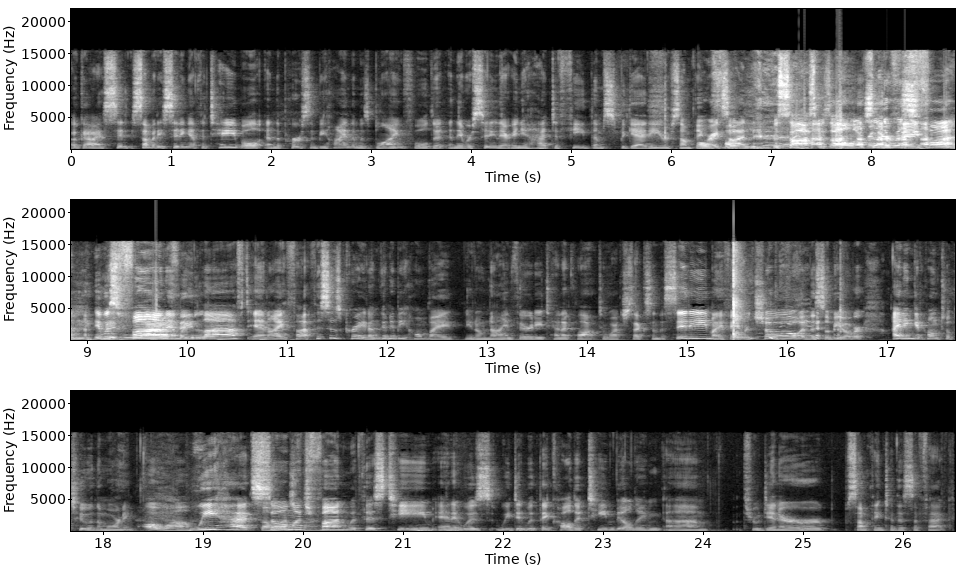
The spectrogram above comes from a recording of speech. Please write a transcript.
a guy sit, somebody sitting at the table and the person behind them was blindfolded and they were sitting there and you had to feed them spaghetti or something Oh, right fun. so the sauce was all over So their it was face fun. it was With fun and we laughed and i thought this is great i'm going to be home by you know 9 10 o'clock to watch sex in the city my favorite show and this will be over i didn't get home till 2 in the morning Oh wow. we had so, much much, fun. fun. with this team, and it was we did what they called a team building um, through dinner or something to this effect,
